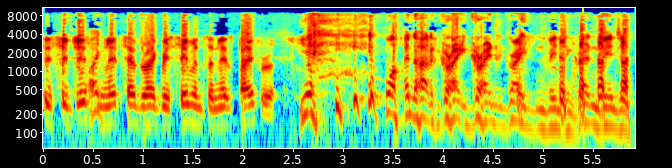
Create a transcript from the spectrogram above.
they're suggesting Like- let's have the rugby sevens and let's pay for it. Yeah, why not? A great, great, great invention, great invention.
